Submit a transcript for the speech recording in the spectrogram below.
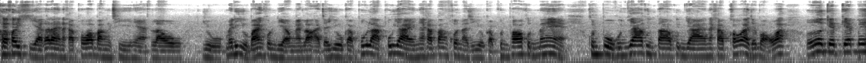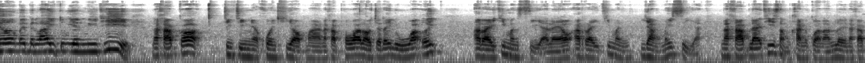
ค่อยๆเคลียร์ก็ได้นะครับ เพราะว่าบางทีเนี่ยเราอยู่ไม่ได้อยู่บ้านคนเดียวงั้นเราอาจจะอยู่กับผู้หลักผู้ใหญ่นะครับ บางคนอาจจะอยู่กับคุณพ่อคุณแม่ คุณปู่คุณย่าคุณตาคุณยายนะครับเขาอาจจะบอกว่าเออเก็บเก็บไปเถอะไม่เป็นไรตู้เย็นมีที่นะครับ ก็จริงๆเนี่ยควรเคลียร์ออกมานะครับ เพราะว่าเราจะได้รู้ว่า เอ้ย อะไรที่มันเสียแล้วอะไรที่มันยังไม่เสียนะครับ และที่สำคัญกว่านั้นเลยนะครับ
